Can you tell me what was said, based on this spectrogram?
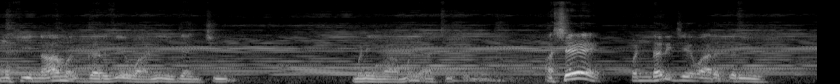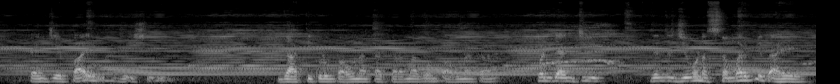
मुखी नाम गरजे वाणी ज्यांची म्हणे नाम याची. असे पंढरीचे वारकरी त्यांचे पाय माझे श्री. जातीकडून पाहू नका कर्माकडून पाहू नका. पण त्यांची ज्यांचं जीवन समर्पित आहे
